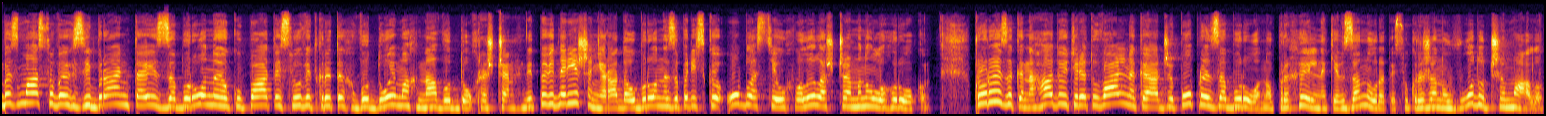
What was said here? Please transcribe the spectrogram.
Без масових зібрань та із забороною купатись у відкритих водоймах на водохреще. Відповідне рішення Рада оборони Запорізької області ухвалила ще минулого року. Про ризики нагадують рятувальники, адже попри заборону прихильників зануритись у крижану воду чимало.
